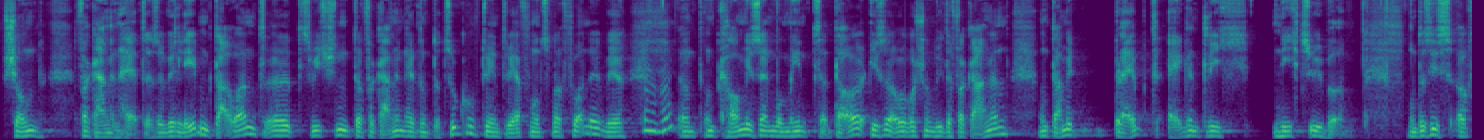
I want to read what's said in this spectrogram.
schon Vergangenheit. Also wir leben dauernd äh, zwischen der Vergangenheit und der Zukunft. Wir entwerfen uns nach vorne wir, mhm. und, und kaum ist ein Moment da, ist er aber schon wieder vergangen und damit bleibt eigentlich nichts über. Und das ist auch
